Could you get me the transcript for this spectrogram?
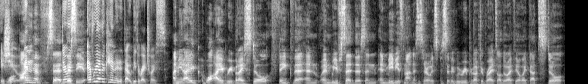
issue. Well, I And have said there that is the every other candidate that would be the right choice. I mean, I well, I agree, but I still think that, and and we've said this, and and maybe it's not necessarily specifically reproductive rights, although I feel like that's still,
